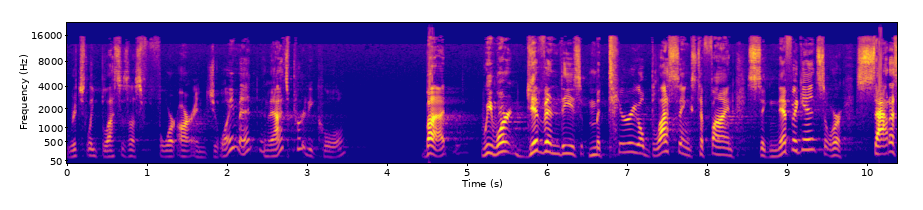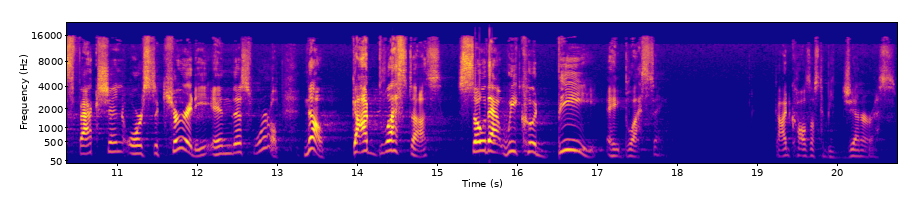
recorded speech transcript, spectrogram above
richly blesses us for our enjoyment, and that's pretty cool. But we weren't given these material blessings to find significance or satisfaction or security in this world. No, God blessed us so that we could be a blessing. God calls us to be generous,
